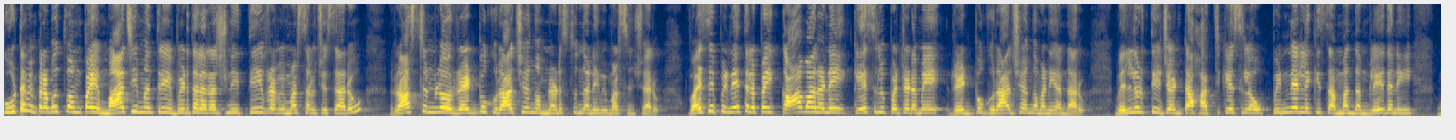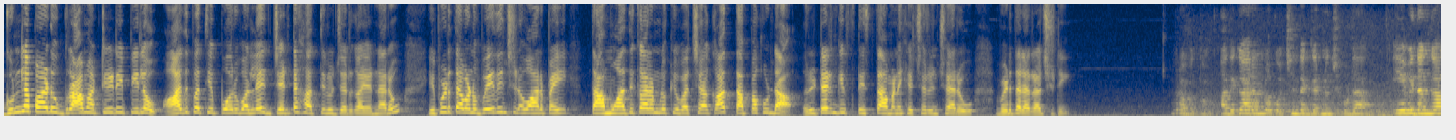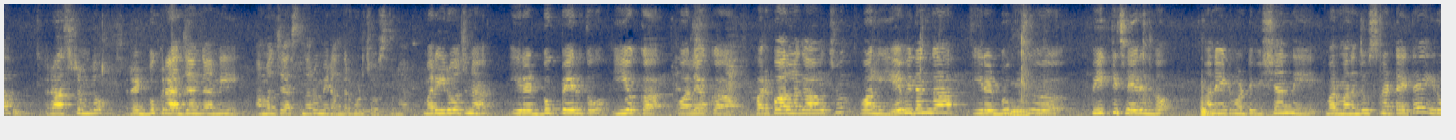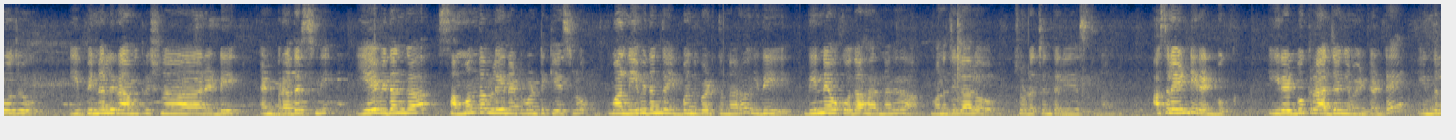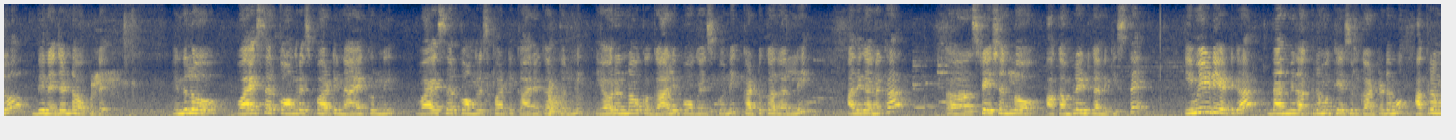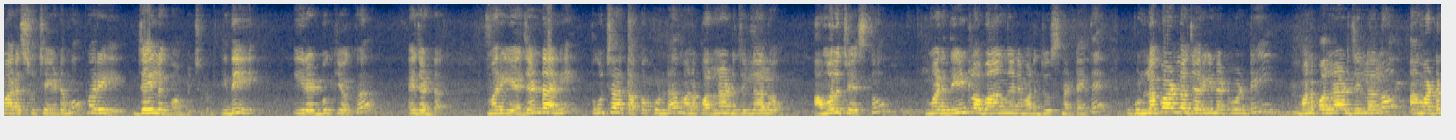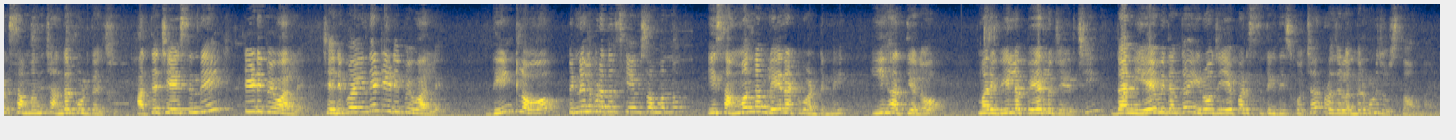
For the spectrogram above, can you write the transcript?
కూటమి ప్రభుత్వంపై మాజీ మంత్రి విడుదల రజని తీవ్ర విమర్శలు చేశారు. రాష్ట్రంలో రెడ్ బుక్ రాజ్యాంగం నడుస్తుందని విమర్శించారు. వైసీపీ నేతలపై కావాలనే కేసులు పెట్టడమే రెడ్ బుక్ రాజ్యాంగమని అన్నారు. వెల్లుర్తి జంట హత్య కేసులో పిన్నెల్లికి సంబంధం లేదని గుండ్లపాడు గ్రామ టీడీపీలో ఆధిపత్య పోరు వల్లే జంట హత్యలు జరిగాయన్నారు. ఇప్పుడు తమను వేధించిన వారిపై తాము అధికారంలోకి వచ్చాక తప్పకుండా రిటర్న్ గిఫ్ట్ ఇస్తామని హెచ్చరించారు విడుదల రజని. ప్రభుత్వం అధికారంలోకి వచ్చిన దగ్గర నుంచి కూడా ఏ విధంగా రాష్ట్రంలో రెడ్ బుక్ రాజ్యాంగాన్ని అమలు చేస్తున్నారో మీరు అందరూ కూడా చూస్తున్నారు. మరి ఈ రోజున ఈ రెడ్ బుక్ పేరుతో ఈ యొక్క వాళ్ళ యొక్క పరిపాలన కావచ్చు వాళ్ళు ఏ విధంగా ఈ రెడ్ బుక్ పీక్కి చేరిందో అనేటువంటి విషయాన్ని మరి మనం చూసినట్టయితే ఈరోజు ఈ పిన్నలి రామకృష్ణారెడ్డి అండ్ బ్రదర్స్ని ఏ విధంగా సంబంధం లేనటువంటి కేసులో వాళ్ళని ఏ విధంగా ఇబ్బంది పెడుతున్నారో ఇది దీన్నే ఒక ఉదాహరణగా మన జిల్లాలో చూడొచ్చని తెలియజేస్తున్నాను. అసలు ఏంటి రెడ్ బుక్ ఈ రెడ్ బుక్ రాజ్యాంగం ఏంటంటే ఇందులో దీని ఎజెండా ఒకటే. ఇందులో వైఎస్ఆర్ కాంగ్రెస్ పార్టీ నాయకుల్ని వైఎస్ఆర్ కాంగ్రెస్ పార్టీ కార్యకర్తల్ని ఎవరన్నా ఒక గాలి పోగేసుకొని కట్టుకదల్లి అది గనక స్టేషన్లో ఆ కంప్లైంట్ కనిపిస్తే ఇమీడియట్గా దాని మీద అక్రమ కేసులు కట్టడము అక్రమ అరెస్టు చేయడము మరి జైల్లోకి పంపించడం. ఇది ఈ రెడ్ బుక్ యొక్క ఎజెండా. మరి ఈ ఎజెండాని తూచా తప్పకుండా మన పల్నాడు జిల్లాలో అమలు చేస్తూ మరి దీంట్లో భాగంగానే మనం చూసినట్టయితే గుండ్లపాడులో జరిగినటువంటి మన పల్నాడు జిల్లాలో ఆ మర్డర్కి సంబంధించి అందరు కూడా తెలుసు. హత్య చేసింది టీడీపీ వాళ్ళే చనిపోయింది టీడీపీ వాళ్ళే. దీంట్లో పిన్నెల బ్రదర్స్కి ఏం సంబంధం? ఈ సంబంధం లేనటువంటిని ఈ హత్యలో మరి వీళ్ళ పేర్లు చేర్చి దాన్ని ఏ విధంగా ఈరోజు ఏ పరిస్థితికి తీసుకొచ్చా ప్రజలందరూ కూడా చూస్తూ ఉన్నారు.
